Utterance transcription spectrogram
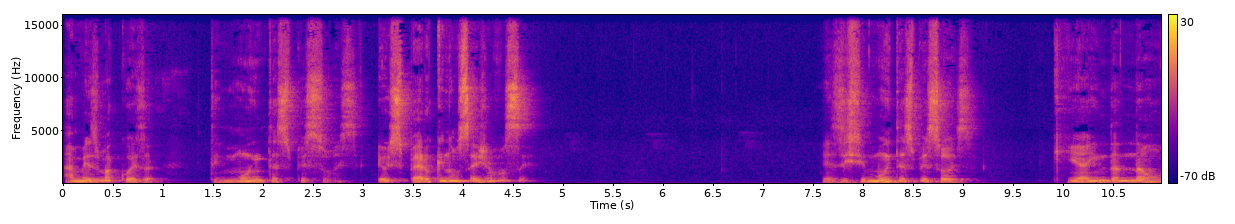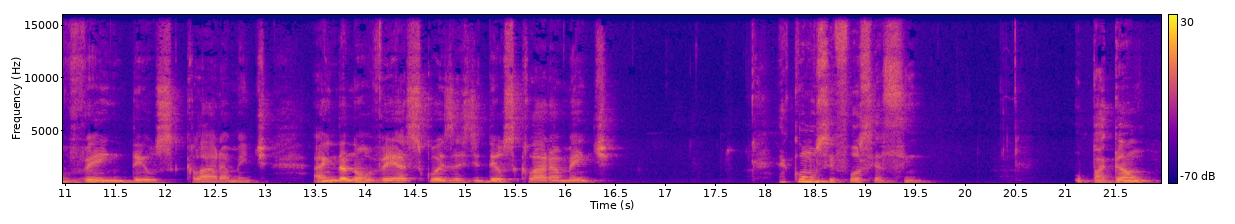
A mesma coisa tem muitas pessoas. Eu espero que não seja você. Existem muitas pessoas que ainda não veem Deus claramente, ainda não vê as coisas de Deus claramente. É como se fosse assim. O pagão,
